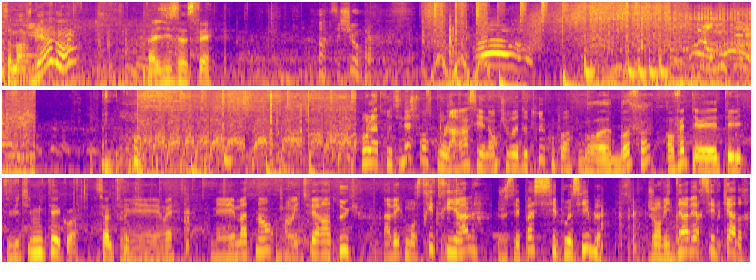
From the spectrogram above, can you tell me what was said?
Ça marche bien, non? Vas-y, ça se fait. Ah, c'est chaud. Oh, oh la remontée Pour la trottinette, je pense qu'on l'a rincé, non? Tu vois d'autres trucs ou pas? Bon, euh, bof, hein. En fait, t'es vite limité quoi. C'est ça le truc. Et ouais. Mais maintenant, j'ai envie de faire un truc avec mon street trial. Je sais pas si c'est possible. J'ai envie d'inverser le cadre.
